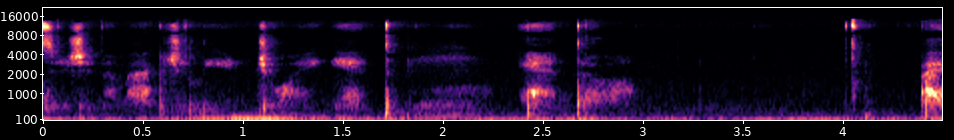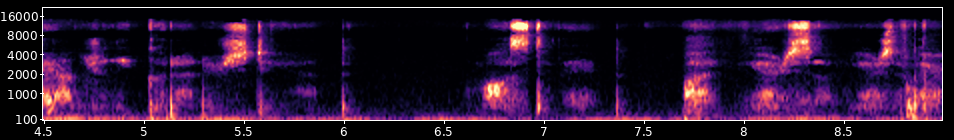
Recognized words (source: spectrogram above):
decision. I'm actually enjoying it, and um, I actually could understand most of it. But here's a, here's a very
